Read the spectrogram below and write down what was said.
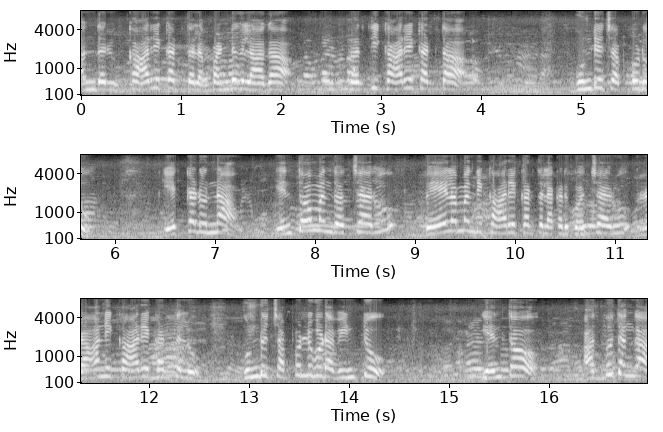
అందరూ కార్యకర్తల పండుగలాగా ప్రతి కార్యకర్త గుండె చప్పుడు ఎక్కడున్నా ఎంతో మంది వచ్చారు వేల మంది కార్యకర్తలు అక్కడికి వచ్చారు రాని కార్యకర్తలు గుండు చప్పుళ్ళు కూడా వింటూ ఎంతో అద్భుతంగా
